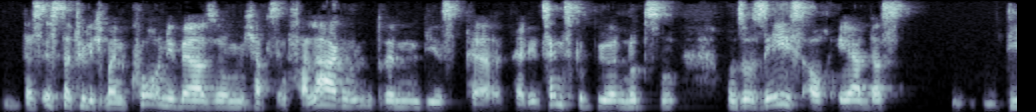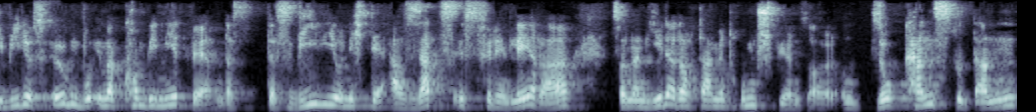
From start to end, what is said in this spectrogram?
Das ist natürlich mein Core-Universum, ich habe es in Verlagen drin, die es per, per Lizenzgebühr nutzen und so sehe ich es auch eher, dass die Videos irgendwo immer kombiniert werden, dass das Video nicht der Ersatz ist für den Lehrer, sondern jeder doch damit rumspielen soll. Und so kannst du dann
